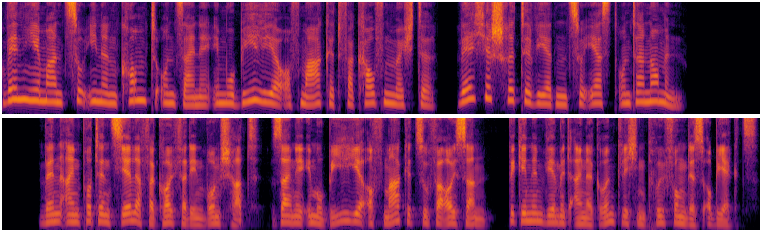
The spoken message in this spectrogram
Wenn jemand zu Ihnen kommt und seine Immobilie off-Market verkaufen möchte, welche Schritte werden zuerst unternommen? Wenn ein potenzieller Verkäufer den Wunsch hat, seine Immobilie auf Market zu veräußern, beginnen wir mit einer gründlichen Prüfung des Objekts.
